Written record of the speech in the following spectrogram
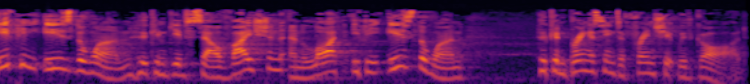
if he is the one who can give salvation and life, if he is the one who can bring us into friendship with God,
